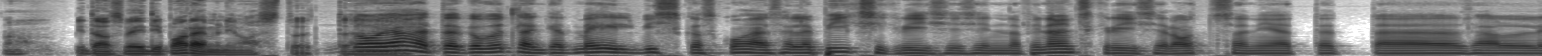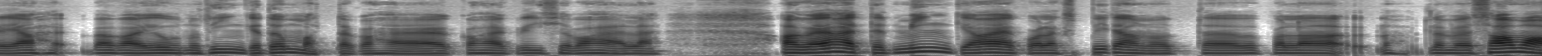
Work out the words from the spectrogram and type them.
noh, pidas veidi paremini vastu, et nojah, et aga ma ütlengi, et meil viskas kohe selle piiksikriisi sinna finantskriisile otsa, nii et, et äh, seal jah, väga ei jõudnud hinge tõmmata kahe, kahe kriisi vahele. aga jah, et, et mingi aeg oleks pidanud äh, võib-olla noh, ütleme sama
